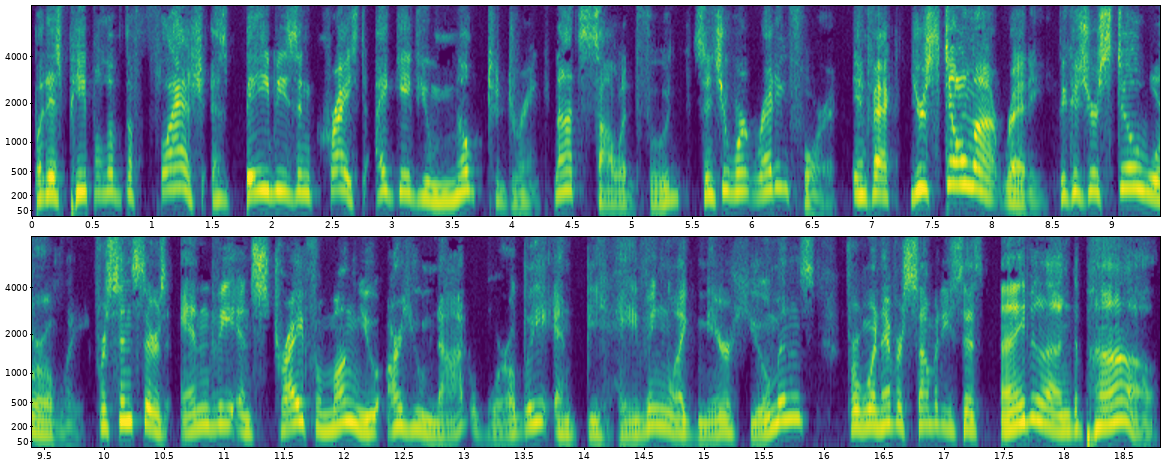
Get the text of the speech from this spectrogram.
but as people of the flesh, as babies in Christ. I gave you milk to drink, not solid food, since you weren't ready for it. In fact, you're still not ready because you're still worldly. For since there's envy and strife among you, are you not worldly and behaving like mere humans? For whenever somebody says, I belong to Paul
